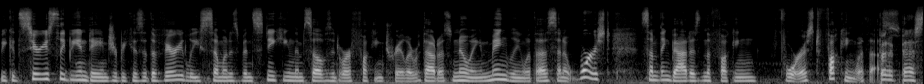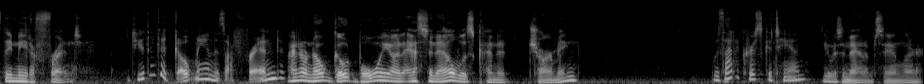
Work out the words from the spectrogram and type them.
we could seriously be in danger because at the very least, someone has been sneaking themselves into our fucking trailer without us knowing and mingling with us. And at worst, something bad is in the fucking forest fucking with us. But at best, they made a friend. Do you think a goat man is a friend? I don't know. Goat Boy on SNL was kind of charming. Was that a Chris Kattan? It was an Adam Sandler.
